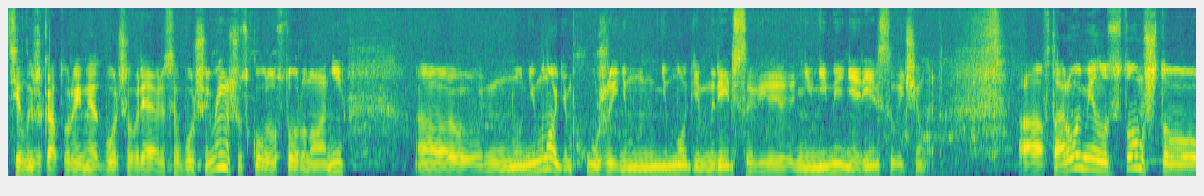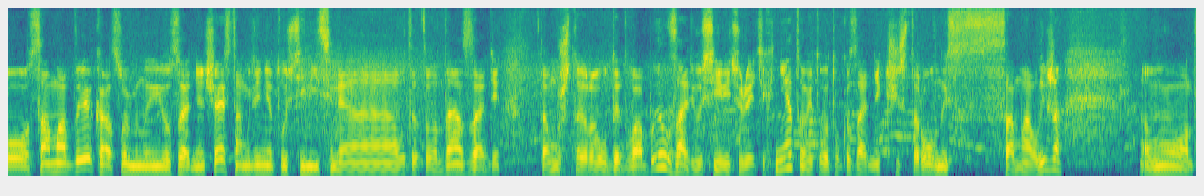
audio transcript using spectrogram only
те лыжи, которые имеют большую вариабельность и большую и меньшую сторону, они э, ну, немногим хуже и немногим рельсовые, не, не менее рельсовые, чем это. А второй минус в том, что сама дека, особенно ее задняя часть, там где нет усилителя а, вот этого, да, сзади, потому что у D2 был, сзади усилителя этих нету, это вот только задник чисто ровный, сама лыжа. Вот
